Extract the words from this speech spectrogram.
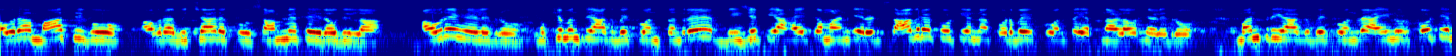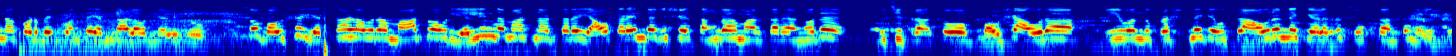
ಅವರ ಮಾತಿಗೂ ಅವರ ವಿಚಾರಕ್ಕೂ ಸಾಮ್ಯತೆ ಇರೋದಿಲ್ಲ. ಅವರೇ ಹೇಳಿದ್ರು, ಮುಖ್ಯಮಂತ್ರಿ ಆಗಬೇಕು ಅಂತಂದ್ರೆ ಬಿಜೆಪಿಯ ಹೈಕಮಾಂಡ್ಗೆ ಎರಡ್ ಸಾವಿರ ಕೋಟಿಯನ್ನ ಕೊಡಬೇಕು ಅಂತ ಯತ್ನಾಳ್ ಅವ್ರು ಹೇಳಿದ್ರು. ಮಂತ್ರಿ ಆಗಬೇಕು ಅಂದ್ರೆ ಐನೂರು ಕೋಟಿಯನ್ನ ಕೊಡಬೇಕು ಅಂತ ಯತ್ನಾಳ್ ಅವ್ರು ಹೇಳಿದ್ರು. ಸೊ ಬಹುಶಃ ಯತ್ನಾಳ್ ಅವರ ಮಾತು ಅವ್ರು ಎಲ್ಲಿಂದ ಮಾತನಾಡ್ತಾರೆ, ಯಾವ ಕಡೆಯಿಂದ ವಿಷಯ ಸಂಗ್ರಹ ಮಾಡ್ತಾರೆ ಅನ್ನೋದೇ ವಿಚಿತ್ರ. ಸೊ ಬಹುಶಃ ಅವರ ಈ ಒಂದು ಪ್ರಶ್ನೆಗೆ ಉತ್ತರ ಅವರನ್ನೇ ಕೇಳಿದ್ರೆ ಸೂಕ್ತ ಅಂತ ಹೇಳಿದ್ರು.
